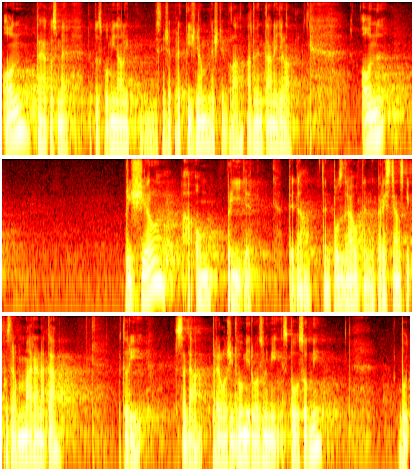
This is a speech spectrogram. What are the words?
On, tak ako sme to tu spomínali, myslím, že pred týždňom ešte bola adventá nedela, on prišiel a on príde. Teda ten pozdrav, ten kresťanský pozdrav Maranata, ktorý sa dá preložiť dvomi rôznymi spôsobmi. Buď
